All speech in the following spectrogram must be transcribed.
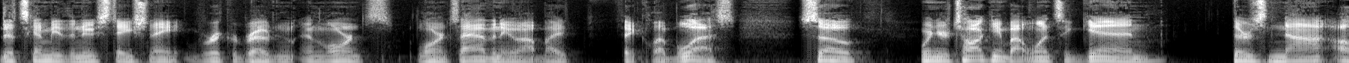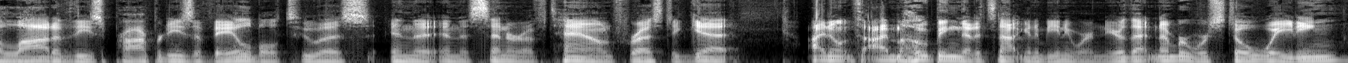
that's going to be the new Station 8 Rickard Road and, and Lawrence Lawrence Avenue out by Fit Club West so when you're talking about once again there's not a lot of these properties available to us in the in the center of town for us to get. I don't. I'm hoping that it's not going to be anywhere near that number. We're still waiting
